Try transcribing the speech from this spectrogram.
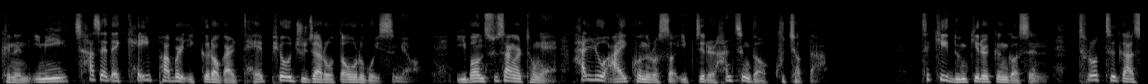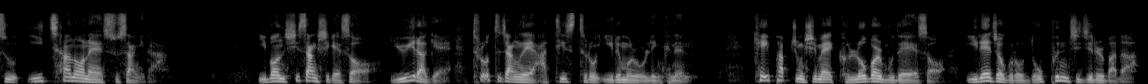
그는 이미 차세대 K-팝을 이끌어갈 대표 주자로 떠오르고 있으며 이번 수상을 통해 한류 아이콘으로서 입지를 한층 더 굳혔다. 특히 눈길을 끈 것은 트로트 가수 이찬원의 수상이다. 이번 시상식에서 유일하게 트로트 장르의 아티스트로 이름을 올린 그는 K-팝 중심의 글로벌 무대에서 이례적으로 높은 지지를 받아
